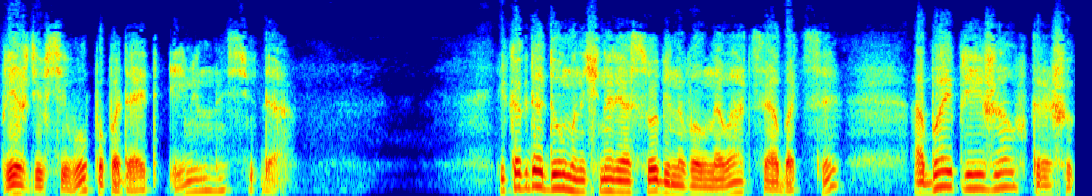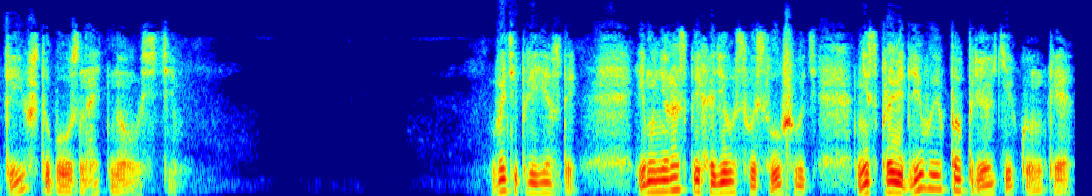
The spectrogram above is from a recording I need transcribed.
прежде всего попадает именно сюда. И когда дома начинали особенно волноваться об отце, Абай приезжал в Карашуки, чтобы узнать новости. В эти приезды ему не раз приходилось выслушивать несправедливые попреки Кунке.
